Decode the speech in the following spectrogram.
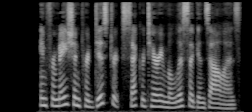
Information per District Secretary Melissa Gonzalez.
